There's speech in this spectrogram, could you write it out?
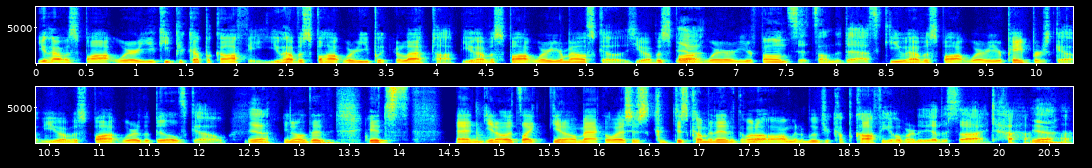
you have a spot where you keep your cup of coffee. You have a spot where you put your laptop. You have a spot where your mouse goes. You have a spot yeah. where your phone sits on the desk. You have a spot where your papers go. You have a spot where the bills go. Yeah, you know that it's and you know, it's like you know, Mac OS is just coming in and going, "Oh, I'm going to move your cup of coffee over to the other side." yeah,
